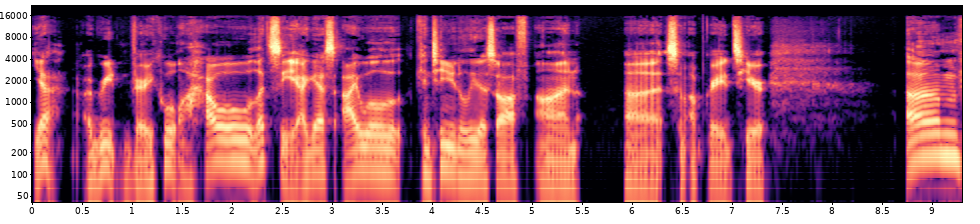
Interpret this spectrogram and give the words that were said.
yeah, agreed. Very cool. How let's see. I guess I will continue to lead us off on uh some upgrades here. Um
